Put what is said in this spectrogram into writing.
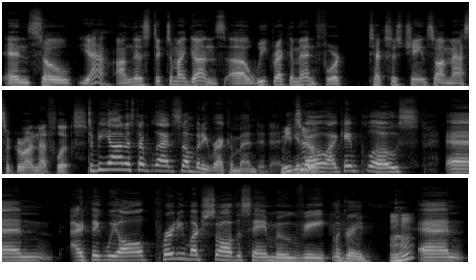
And so, yeah, I'm going to stick to my guns. Uh, weak recommend for Texas Chainsaw Massacre on Netflix. To be honest, I'm glad somebody recommended it. Me too. You know, I came close, and I think we all pretty much saw the same movie. Agreed. Mm-hmm. And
